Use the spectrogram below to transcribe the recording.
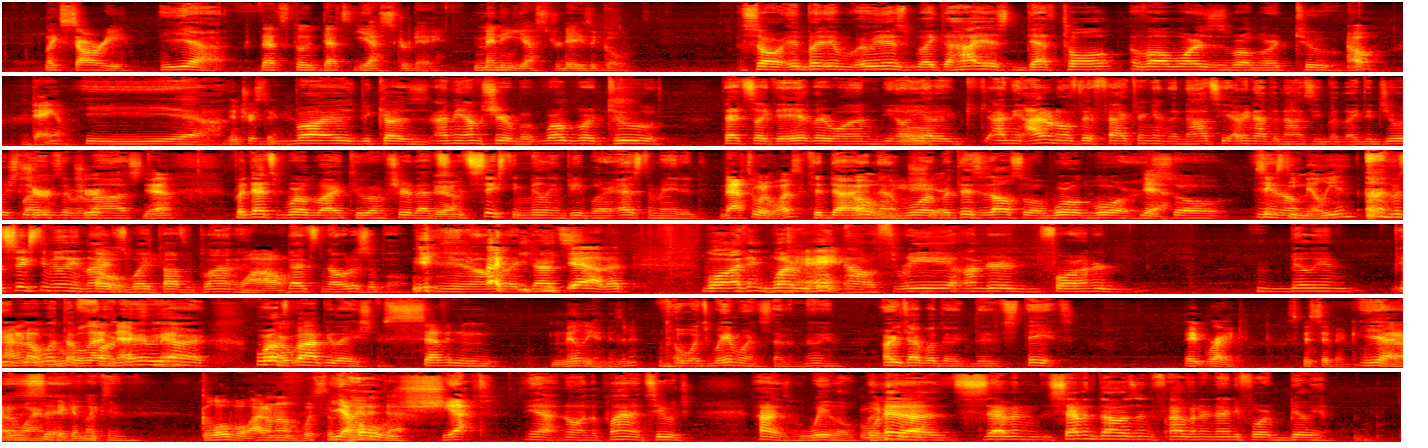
Like, sorry, Yeah. that's the that's yesterday, many yesterdays ago. So, it, but it, it is like the highest death toll of all wars is World War Two. Oh, damn, Yeah. interesting. Well, it was because I mean I'm sure, but World War Two, that's like the Hitler one. You know, Oh. you gotta. I mean, I don't know if they're factoring in the Nazi. I mean, not the Nazi, but like the Jewish Sure, lives that were sure. lost. Yeah, But that's worldwide too. I'm sure that's Yeah. it's 60 million people are estimated that's what it was. to die in that war. shit. But this is also a world war. Yeah. So. Sixty know. million. but 60 million lives Oh. wiped off the planet. Wow. That's noticeable. You know, like that's yeah, that Well, I think what are we Dang. right now? 300, 400 billion people. I don't know. What Google the that fuck? next, there we man. are. World's we- population. Seven million, isn't it? No, it's way more than 7 million. Are you talking about the, the states? It right. Specific. Yeah. I don't know why I'm thinking like fucking- global. I don't know. What's the yeah, oh shit. Yeah, no, the planet's huge. That is way low. What is uh, seven seven thousand five hundred ninety four billion.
